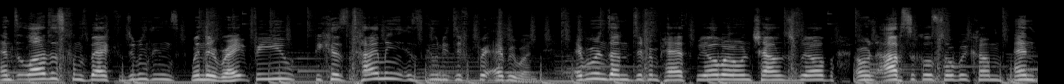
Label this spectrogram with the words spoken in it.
And a lot of this comes back to doing things when they're right for you, because timing is gonna be different for everyone. Everyone's on a different path. We all have our own challenges. We all have our own obstacles to overcome. And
